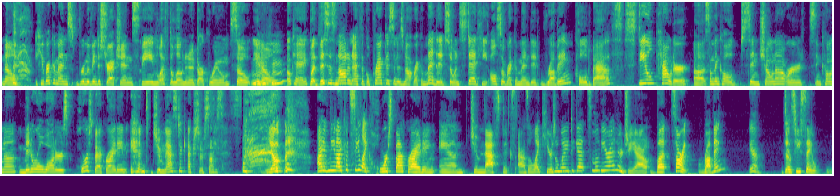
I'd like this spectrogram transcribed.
No. he recommends removing distractions, being left alone in a dark room. So, you know, okay. But this is not an ethical practice and is not recommended. So instead, he also recommended rubbing, cold baths, steel powder, uh, something called cinchona or cinchona, mineral waters, horseback riding, and gymnastic exercises. yep. I mean, I could see like horseback riding and gymnastics as a like, here's a way to get some of your energy out. But sorry, rubbing? Yeah. Does he say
